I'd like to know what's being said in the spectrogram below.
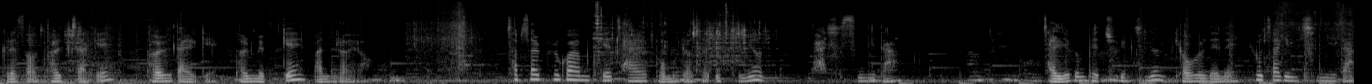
그래서 덜 짜게, 덜 달게, 덜 맵게 만들어요. 찹쌀풀과 함께 잘 버무려서 익히면 맛있습니다. 잘 익은 배추김치는 겨울 내내 효자김치입니다.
